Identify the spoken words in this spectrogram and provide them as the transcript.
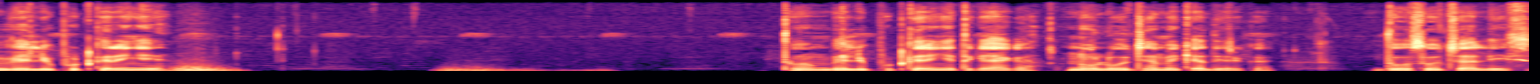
वैल्यू पुट करेंगे। तो हम वैल्यू पुट करेंगे तो क्या आएगा? नो लोज हमें क्या दे रखा है? दो सौ चालीस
